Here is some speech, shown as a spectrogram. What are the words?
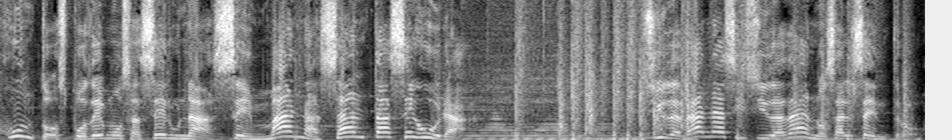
juntos podemos hacer una Semana Santa segura. Ciudadanas y ciudadanos al centro.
